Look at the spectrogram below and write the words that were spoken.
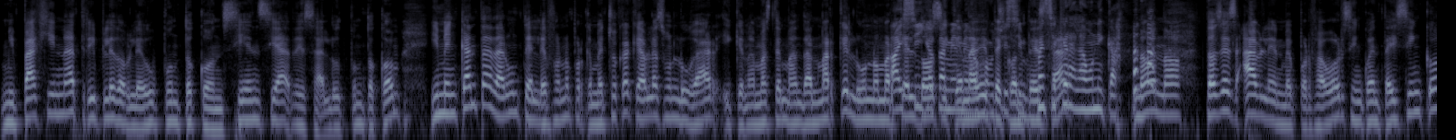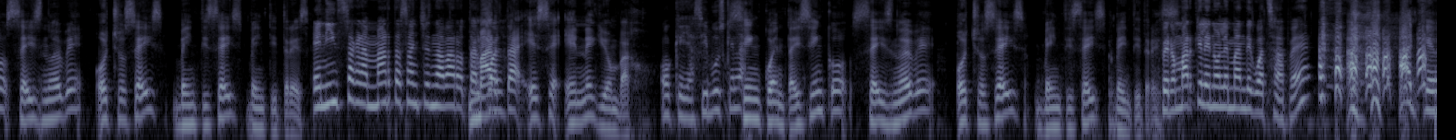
mi página www.concienciadesalud.com y me encanta dar un teléfono porque me choca que hablas un lugar y que nada más te mandan marque el 1, marque Ay, el sí, yo 2 y que nadie te muchísimo. contesta. Pensé que era la única. No, no. Entonces háblenme, por favor, 55 69 86 26 23. En Instagram, Marta Sánchez Navarro, tal Marta SN bajo. cual. Ok, así búsquenla. 55 69 86 26 23. Pero márquele, no le mande WhatsApp, ¿eh? qué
